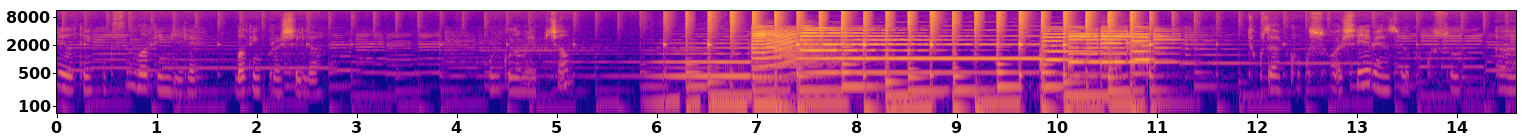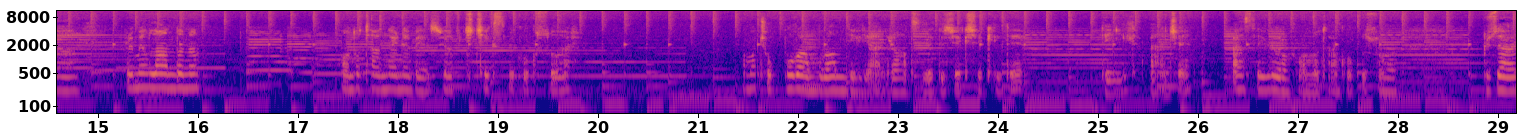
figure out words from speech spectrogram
Real Techniques'in buffing ile, buffing brush ile uygulama yapacağım. Çok güzel bir kokusu var. Şeye benziyor kokusu. Ee, Rimmel London'ın fondötenlerine benziyor. Çiçeksi bir kokusu var. Ama çok buram buram değil yani rahatsız edecek şekilde değil bence. Ben seviyorum fondöten kokusunu. Güzel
